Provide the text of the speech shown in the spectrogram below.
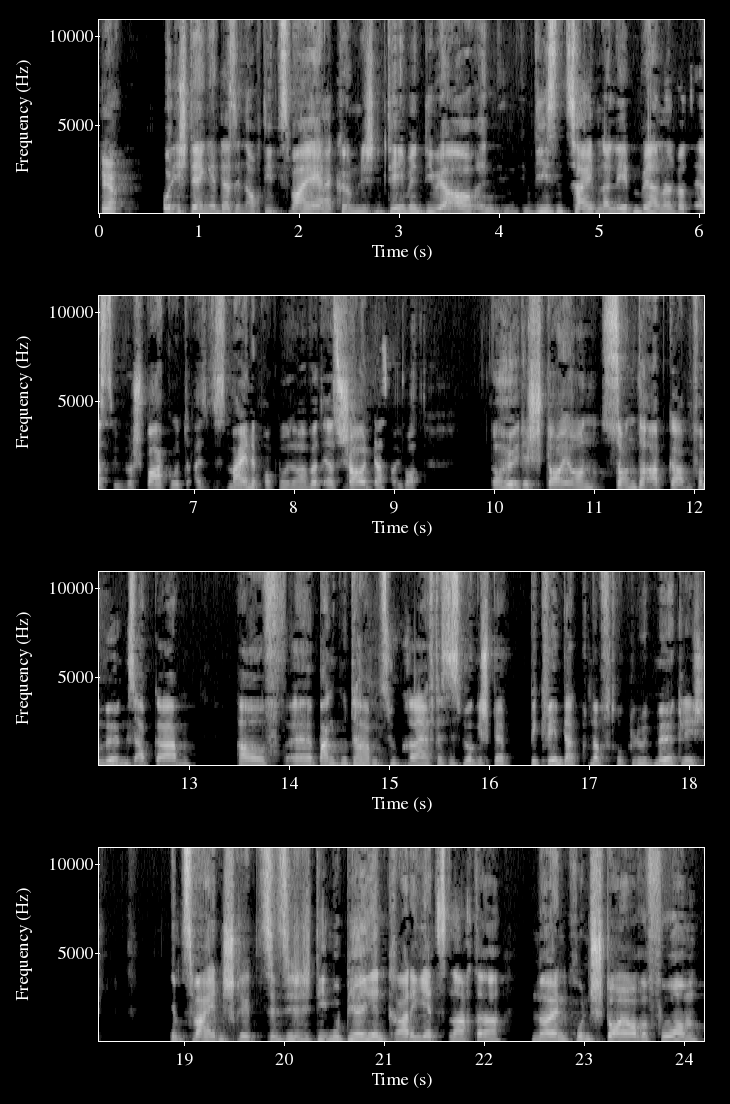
Ja. Und ich denke, das sind auch die zwei herkömmlichen Themen, die wir auch in, in diesen Zeiten erleben werden. Man wird erst über Spargut, also das ist meine Prognose, man wird erst schauen, dass man über erhöhte Steuern, Sonderabgaben, Vermögensabgaben auf äh, Bankguthaben zugreift. Das ist wirklich per, bequem per Knopfdruck möglich. Im zweiten Schritt sind sicherlich die Immobilien, gerade jetzt nach der neuen Grundsteuerreform,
